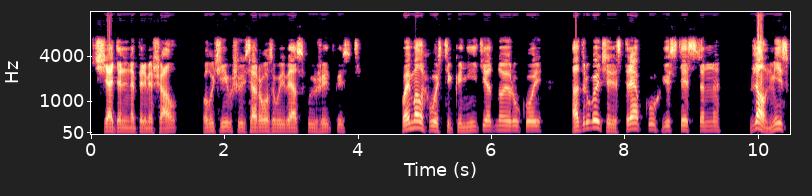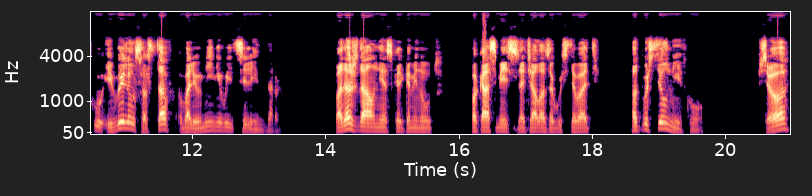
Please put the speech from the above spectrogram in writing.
тщательно перемешал получившуюся розовую вязкую жидкость, поймал хвостик нити одной рукой, а другой через тряпку, естественно, взял миску и вылил состав в алюминиевый цилиндр. Подождал несколько минут, пока смесь начала загустевать, отпустил нитку. Все,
